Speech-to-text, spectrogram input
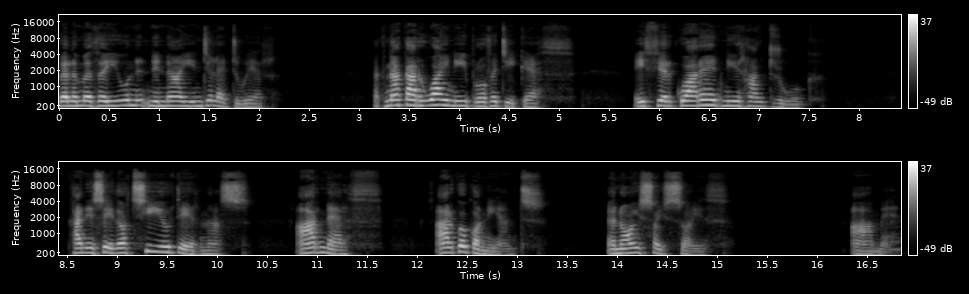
fel y myddeiwn nina i'n dyledwyr, ac nac arwain ni brofedigaeth, eithir gwared ni rhag drwg. Canis eiddo ti yw'r deyrnas, a'r nerth, a'r gogoniant, yn oes oesoedd. Amen.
